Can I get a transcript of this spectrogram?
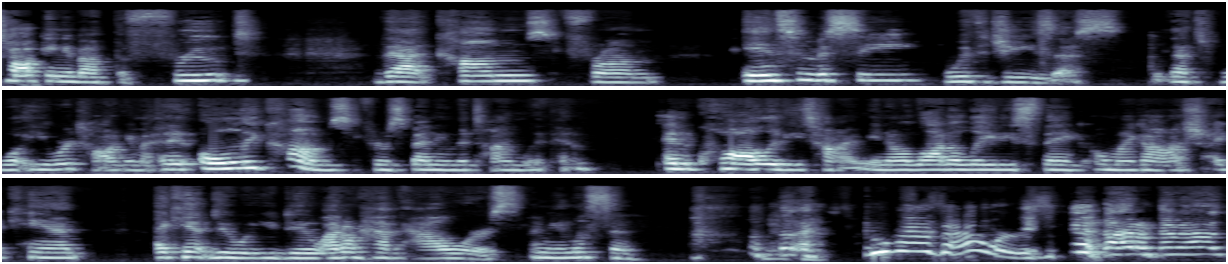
talking about the fruit that comes from intimacy with Jesus. That's what you were talking about. And it only comes from spending the time with him and quality time. You know, a lot of ladies think, oh my gosh, I can't, I can't do what you do. I don't have hours. I mean, listen. Who has hours? I don't have hours.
